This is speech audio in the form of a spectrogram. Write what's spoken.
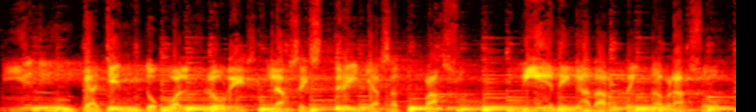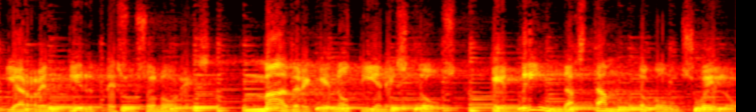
Vienen cayendo cual flores las estrellas a tu paso, vienen a darte un abrazo y a rendirte sus honores. Madre que no tienes dos, que brindas tanto consuelo,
